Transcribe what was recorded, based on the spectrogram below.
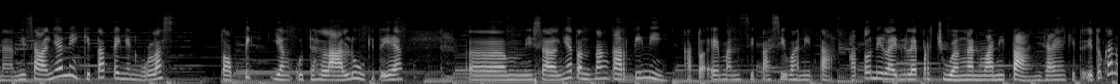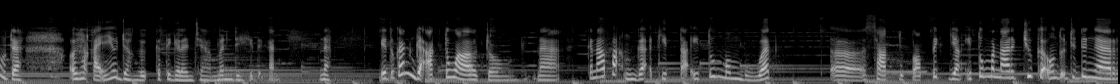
Nah, misalnya nih kita pengen ngulas topik yang udah lalu gitu ya. Um, misalnya tentang Kartini atau emansipasi wanita atau nilai-nilai perjuangan wanita misalnya gitu. Itu kan udah oh kayaknya udah ketinggalan zaman deh gitu kan. Nah itu kan nggak aktual dong. Nah kenapa enggak kita itu membuat uh, satu topik yang itu menarik juga untuk didengar?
